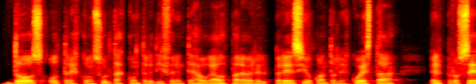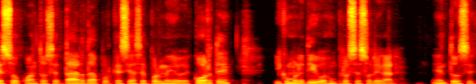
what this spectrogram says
dos o tres consultas con tres diferentes abogados para ver el precio, cuánto les cuesta, el proceso, cuánto se tarda, porque se hace por medio de corte y como les digo, es un proceso legal. Entonces,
